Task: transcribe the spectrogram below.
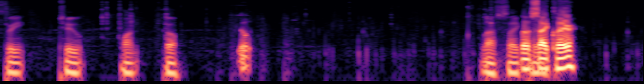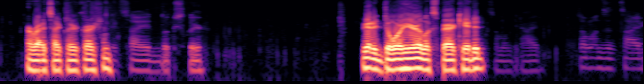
Three, two, one, go. Go. Left side. Left clear. side clear. Or right side clear, correction. Right side looks clear. We got a door here, It looks barricaded. Someone can hide. Someone's inside.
